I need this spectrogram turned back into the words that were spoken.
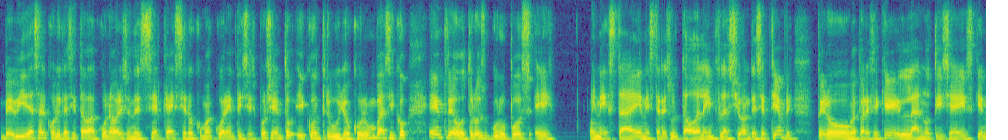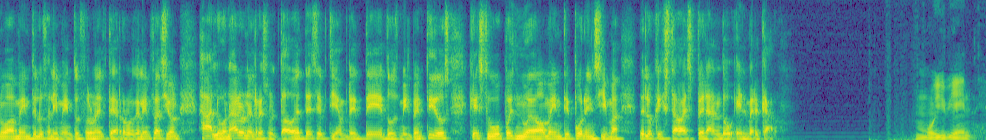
bebidas alcohólicas y tabaco una variación de cerca de 0,46% y contribuyó con un básico, entre otros grupos eh, en, esta, en este resultado de la inflación de septiembre. Pero me parece que la noticia es que nuevamente los alimentos fueron el terror de la inflación, jalonaron el resultado desde septiembre de 2022, que estuvo pues nuevamente por encima de lo que estaba esperando el mercado. Muy bien.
